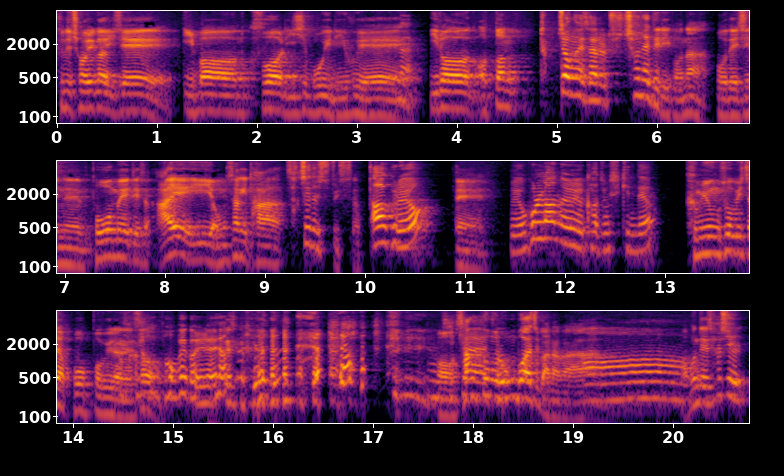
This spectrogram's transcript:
근데 저희가 이제 이번 9월 25일 이후에 네. 이런 어떤 특정 회사를 추천해 드리거나 뭐 내지는 보험에 대해서 아예 이 영상이 다 삭제될 수도 있어요. 아 그래요? 네. 왜요? 혼란을 가중시킨대요? 금융소비자보호법이라 해서 법에 걸려요? 어. 상품을 홍보하지 말아라. 아, 어, 근데 사실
